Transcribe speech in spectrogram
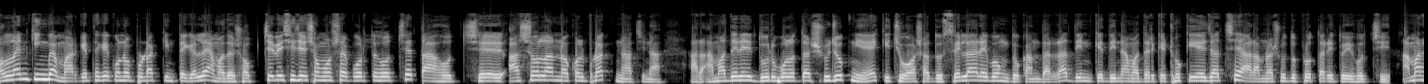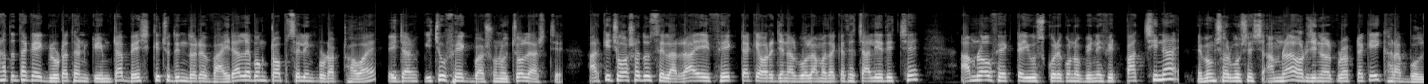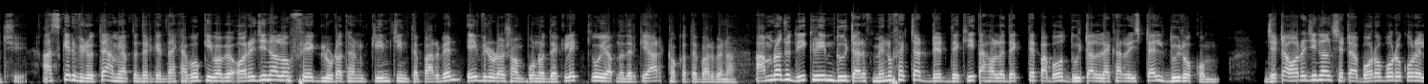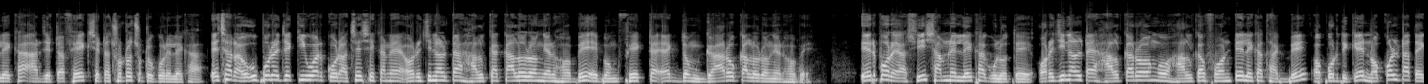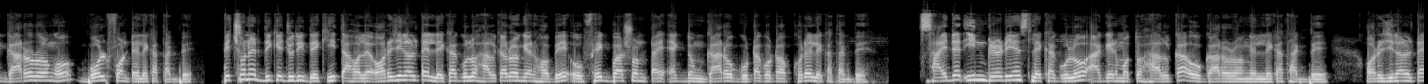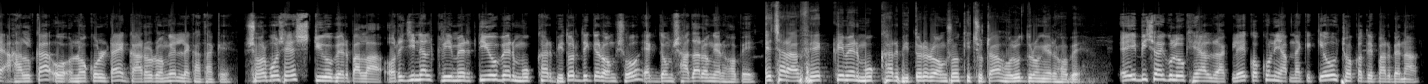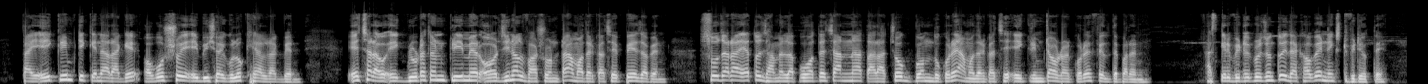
Online কিংবা market থেকে কোনো প্রোডাক্ট কিনতে গেলে আমাদের সবচেয়ে বেশি যে সমস্যায় পড়তে হচ্ছে তা হচ্ছে আসল আর নকল প্রোডাক্ট না চিনা। আর আমাদের এই দুর্বলতার সুযোগ নিয়ে কিছু অসাধু সেলার এবং দোকানদাররা দিনকে দিন আমাদেরকে ঠকিয়ে যাচ্ছে আর আমরা শুধু প্রতারিতই হচ্ছি। আমার হাতে থাকা এই গ্লুটাথন ক্রিমটা বেশ কিছুদিন ধরে ভাইরাল এবং টপ সেলিং প্রোডাক্ট হওয়ায় এটার কিছু ফেক ভার্সনও চলে আসছে। আর কিছু অসাধু সেলাররা এই ফেকটাকে অরিজিনাল বলে আমাদের কাছে চালিয়ে দিচ্ছে। আমরাও ফেকটা ইউজ করে কোনো বেনিফিট পাচ্ছি না এবং সর্বশেষ আমরা অরিজিনাল প্রোডাক্টটাকেই খারাপ বলছি। আজকের ভিডিওতে আমি আপনাদেরকে দেখাবো কীভাবে অরিজিনাল ও ফেক গ্লুটাথন ক্রিম চিনতে পারবেন। এই ভিডিওটা সম্পূর্ণ দেখলে কেউই আপনাদেরকে আর ঠকাতে পারবে না। আমরা যদি ক্রিম দুইটার ম্যানুফ্যাকচার ডেট দেখি, তাহলে দেখতে পাবো দুইটার লেখার স্টাইল দুই রকম যেটা অরিজিনাল সেটা বড় বড় করে লেখা, আর যেটা ফেক সেটা ছোট ছোট করে লেখা। এছাড়াও উপরে যে কিউআর কোড আছে, সেখানে অরিজিনালটা হালকা কালো রঙের হবে এবং ফেকটা একদম গাঢ় কালো রঙের হবে। এরপরে আসি সামনের লেখাগুলোতে। অরিজিনালটায় হালকা রং ও হালকা ফন্টে লেখা থাকবে, অপরদিকে নকলটাতে গাঢ় রং ও বোল্ড ফন্টে লেখা থাকবে। পেছনের দিকে যদি দেখি, তাহলে অরিজিনালটায় লেখাগুলো হালকা রঙের হবে ও ফেক ভার্সনটায় একদম গাঢ় গোটা গোটা অক্ষরে লেখা থাকবে। সাইডের ইনগ্রেডিয়েন্টস লেখাগুলো আগের মতো হালকা ও গাঢ় রঙের লেখা থাকবে। অরিজিনালটায় হালকা ও নকলটায় গাঢ় রঙের লেখা থাকে। সর্বশেষ টিউবের পালা। অরিজিনাল ক্রিমের টিউবের মুখার ভিতর দিকের অংশ একদম সাদা রঙের হবে। এছাড়া ফেক ক্রিমের মুখার ভিতরের অংশ কিছুটা হলুদ রঙের হবে। এই বিষয়গুলো খেয়াল রাখলে কখনোই আপনাকে কেউ ঠকাতে পারবে না। তাই এই ক্রিমটি কেনার আগে অবশ্যই এই বিষয়গুলো খেয়াল রাখবেন। এছাড়াও এই গ্লুটাথন ক্রিমের অরিজিনাল ভার্সনটা আমাদের কাছে পেয়ে যাবেন। সো যারা এত ঝামেলা পোহাতে চান না, তারা চোখ বন্ধ করে আমাদের কাছে এই ক্রিমটা অর্ডার করে ফেলতে পারেন। আজকের ভিডিও পর্যন্তই। দেখা হবে নেক্সট ভিডিওতে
